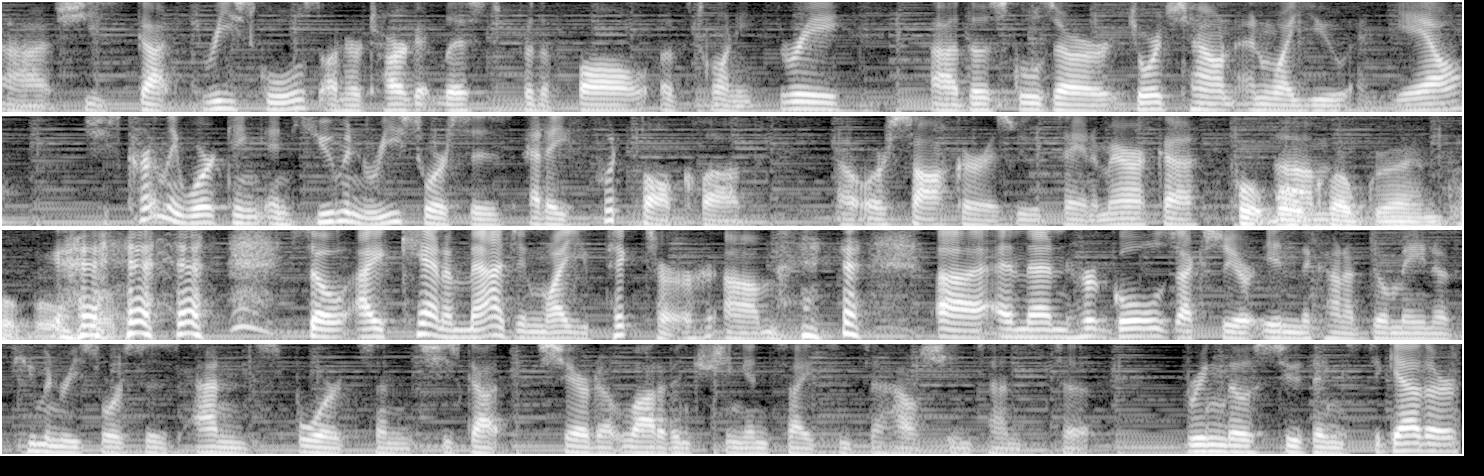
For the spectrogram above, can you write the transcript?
Uh, she's got three schools on her target list for the fall of 23. Uh, those schools are Georgetown, NYU, and Yale. She's currently working in human resources at a football club, uh, or soccer, as we would say in America. Football Um, club, Graham. Football club. so I can't imagine why you picked her. Um, uh, and then her goals actually are in the kind of domain of human resources and sports, and she's got shared a lot of interesting insights into how she intends to bring those two things together.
